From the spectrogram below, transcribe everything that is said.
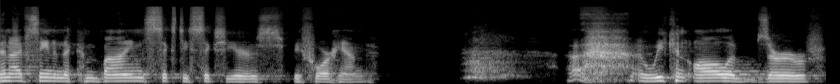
than I've seen in the combined 66 years beforehand. Uh, we can all observe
